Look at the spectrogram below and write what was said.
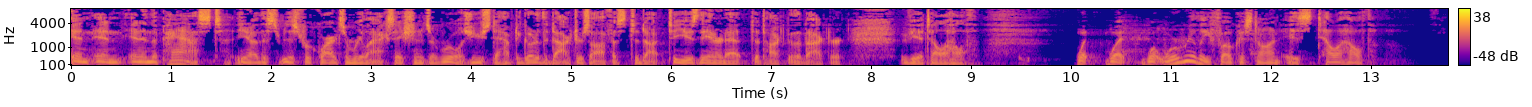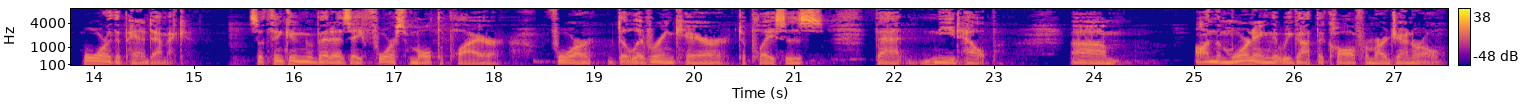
and, and, and in the past, you know, this, this required some relaxations of rules. You used to have to go to the doctor's office to, do, to use the internet to talk to the doctor via telehealth. What, what, what we're really focused on is telehealth for the pandemic. So thinking of it as a force multiplier for delivering care to places that need help. Um, on the morning that we got the call from our general,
